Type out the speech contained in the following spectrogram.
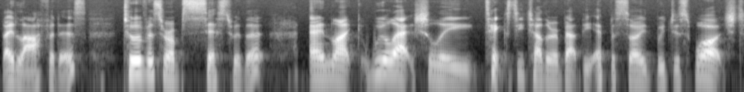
they laugh at us. Two of us are obsessed with it. And, like, we'll actually text each other about the episode we just watched.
